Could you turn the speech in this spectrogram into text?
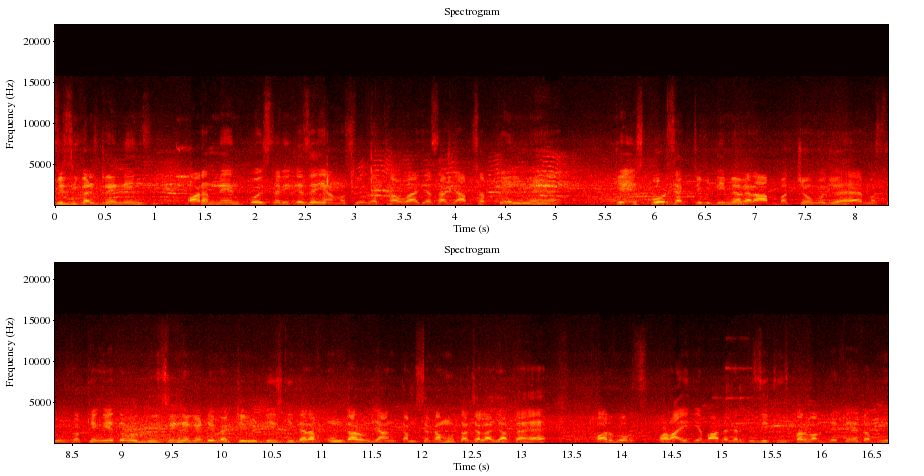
फ़िज़िकल ट्रेनिंग और हमने इनको इस तरीके से यहाँ मसूल रखा हुआ है, जैसा कि आप सबके इल्म में है, कि स्पोर्ट्स एक्टिविटी में अगर आप बच्चों को जो है मसरूफ़ रखेंगे तो वो दूसरी नेगेटिव एक्टिविटीज़ की तरफ़ उनका रुझान कम से कम होता चला जाता है, और वो पढ़ाई के बाद अगर किसी चीज़ पर वक्त देते हैं तो अपनी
